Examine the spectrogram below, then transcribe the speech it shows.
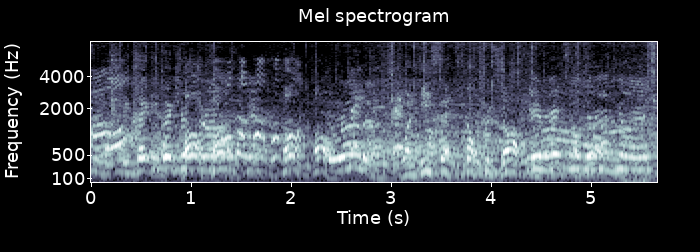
Oh, taking pictures. When he said filters off. Binoculars.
